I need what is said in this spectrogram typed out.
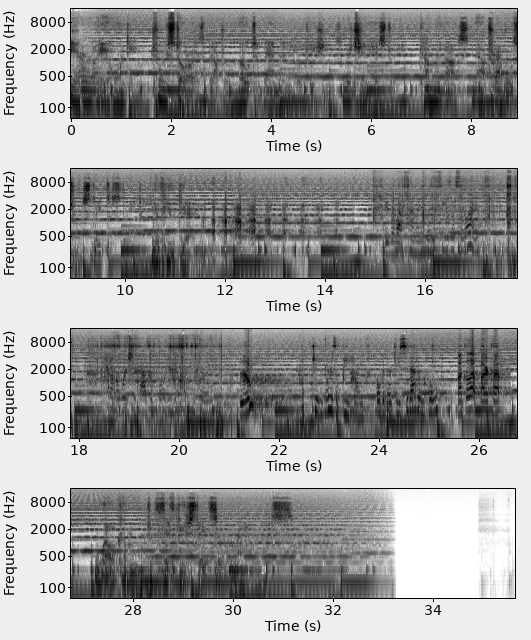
Eerily haunting true stories about remote abandoned locations rich in history. Come with us in our travels from state to state, if you dare. Be the last time anybody sees us alive. I don't know where she has us, but we're gonna get something killed. Hello? Gina, there is a beehive over there. Do you see that in the hole? Buckle up, Buttercup. Welcome to 50 States of Madness.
